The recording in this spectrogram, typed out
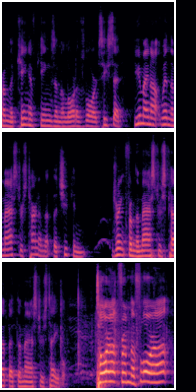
from the King of Kings and the Lord of Lords. He said, You may not win the Masters tournament, but you can drink from the Masters cup at the Masters table. Tore up from the floor up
